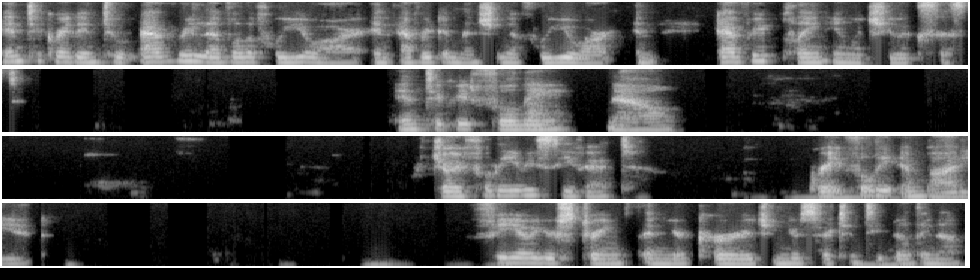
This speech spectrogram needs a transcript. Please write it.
Integrate into every level of who you are, in every dimension of who you are, in every plane in which you exist. Integrate fully now. Joyfully receive it, gratefully embody it. Feel your strength and your courage and your certainty building up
